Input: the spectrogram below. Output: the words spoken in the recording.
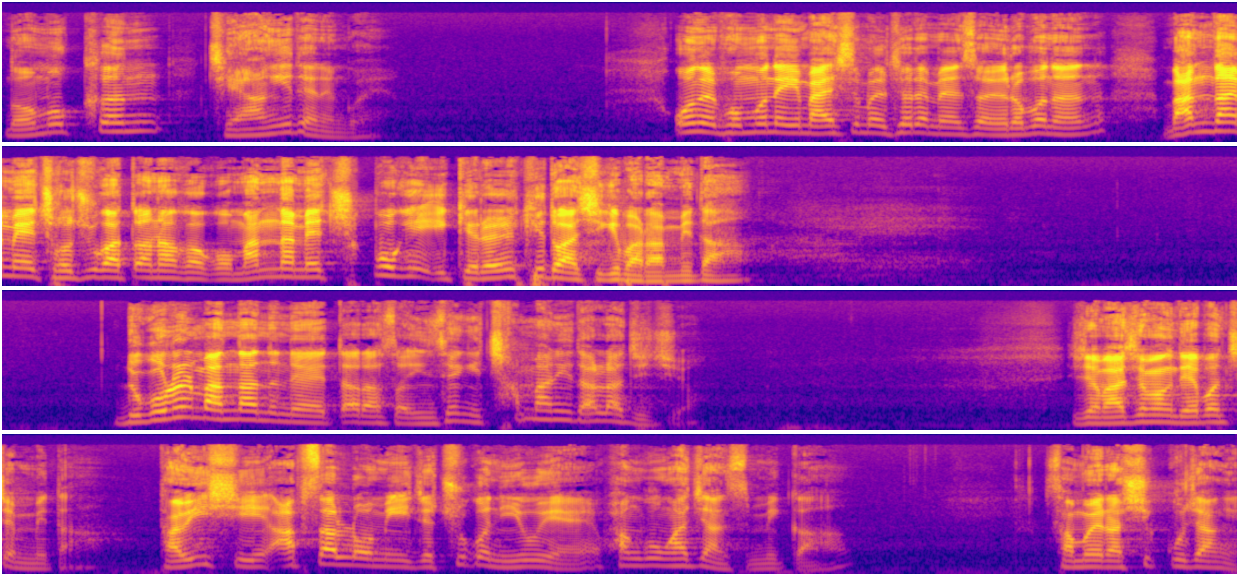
너무 큰 재앙이 되는 거예요. 오늘 본문의 이 말씀을 들으면서 여러분은 만남의 저주가 떠나가고 만남의 축복이 있기를 기도하시기 바랍니다. 누구를 만나느냐에 따라서 인생이 참 많이 달라지죠. 이제 마지막 네 번째입니다. 다윗이 압살롬이 이제 죽은 이후에 황궁하지 않습니까? 사무엘하 19장에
